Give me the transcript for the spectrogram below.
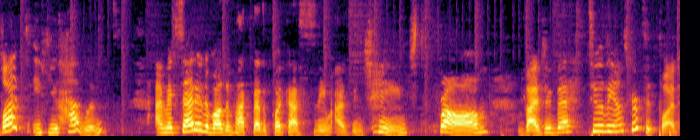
but if you haven't, I'm excited about the fact that the podcast's name has been changed from Vibes with Beth to the Unscripted Pod.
